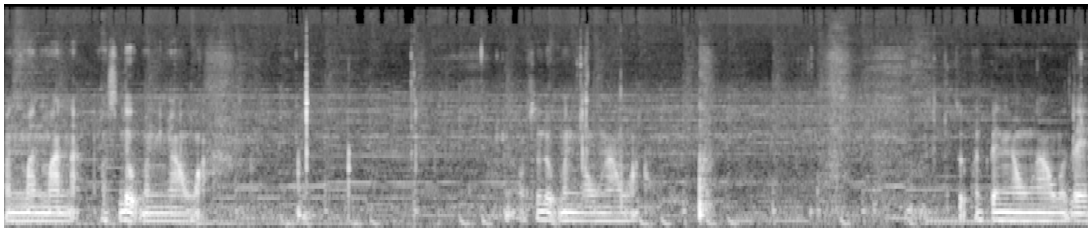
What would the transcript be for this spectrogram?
มันมันมันอะวัสดุมันเงาอะวัสดุมันเงาเงาอะสุมันเป็นเงาเงาหมดเลย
